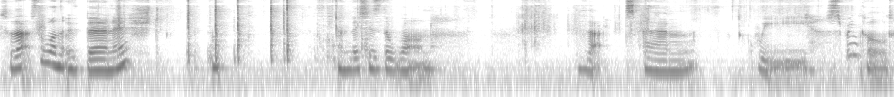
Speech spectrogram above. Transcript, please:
So that's the one that we've burnished. And this is the one that um, we sprinkled.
